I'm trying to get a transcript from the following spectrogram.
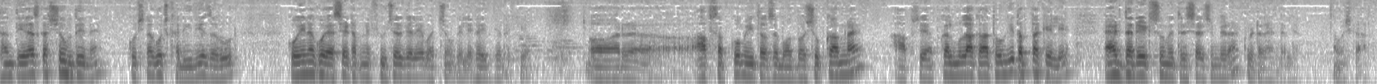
धनतेरस का शुभ दिन है। कुछ ना कुछ खरीदिए ज़रूर। कोई ना कोई एसेट अपने फ्यूचर के लिए, बच्चों के लिए खरीद के रखिए। और आप सबको मेरी तरफ़ से बहुत बहुत शुभकामनाएँ। आपसे अब कल मुलाकात होगी। तब तक के लिए at the rate Sumit research मेरा ट्विटर हैंडल है। नमस्कार।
